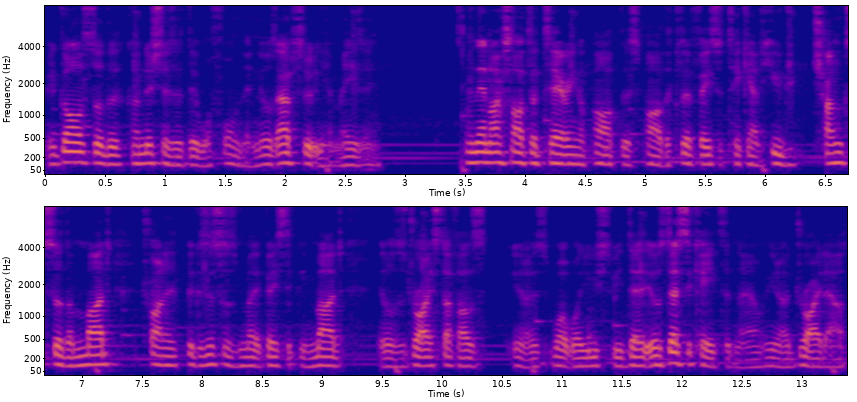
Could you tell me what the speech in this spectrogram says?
regardless of the conditions that they were formed in. It was absolutely amazing. And then I started tearing apart this part of the cliff face, of taking out huge chunks of the mud, trying to because this was basically mud. It was dry stuff. I was, you know, what what used to be. it was desiccated now, you know, dried out.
